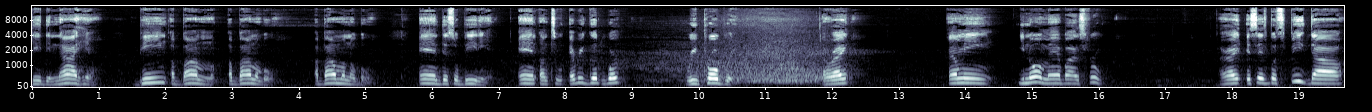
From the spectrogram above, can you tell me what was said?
they deny him, being abominable, abominable, and disobedient, and unto every good work reprobate. All right? I mean, you know a man by his fruit. All right? It says, But speak thou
